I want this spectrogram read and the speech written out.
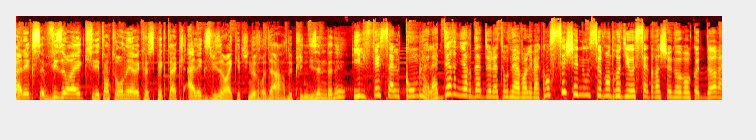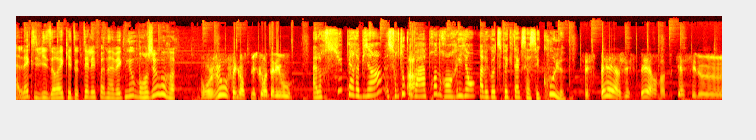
Alex Vizorek, il est en tournée avec le spectacle Alex Vizorek est une œuvre d'art depuis une dizaine d'années. Il fait ça le comble. La dernière date de la tournée avant les vacances, c'est chez nous ce vendredi au Cèdre à Chenauve en Côte d'Or. Alex Vizorek est au téléphone avec nous. Bonjour. Bonjour Fréquence Plus, comment allez-vous? Alors super bien, surtout qu'on va apprendre en riant avec votre spectacle, ça c'est cool. J'espère, j'espère. Enfin, en tout cas, c'est le,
